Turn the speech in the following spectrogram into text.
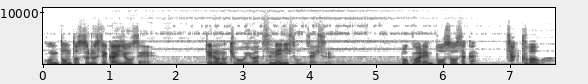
混沌とする世界情勢、テロの脅威は常に存在する。僕は連邦捜査官、チャック・バウアー。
